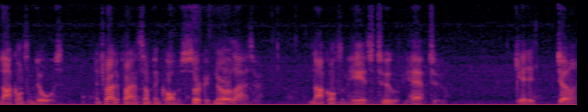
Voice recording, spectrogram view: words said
knock on some doors, and try to find something called a circuit neuralizer. Knock on some heads too if you have to. Get it done.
